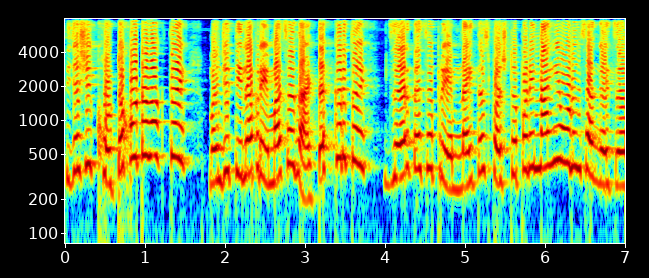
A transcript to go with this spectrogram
तिच्याशी खोटं खोटं वागतोय. म्हणजे तिला प्रेमाचं नाटक करतोय. जर त्याचं प्रेम नाही तर स्पष्टपणे नाही म्हणून सांगायचं.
